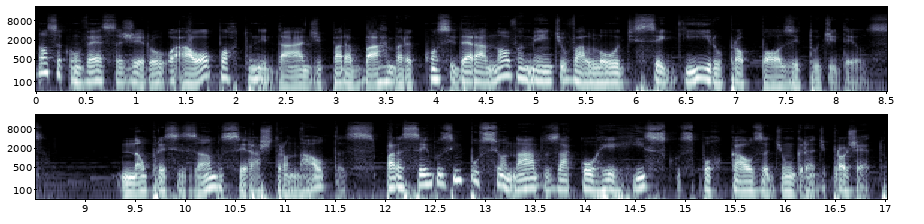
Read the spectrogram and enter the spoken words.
Nossa conversa gerou a oportunidade para Bárbara considerar novamente o valor de seguir o propósito de Deus. Não precisamos ser astronautas para sermos impulsionados a correr riscos por causa de um grande projeto.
